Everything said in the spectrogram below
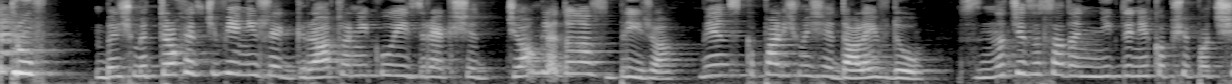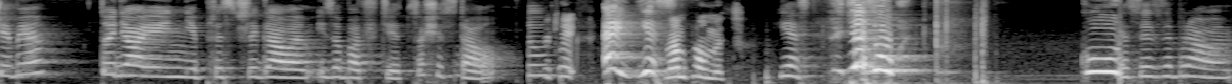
metrów! Byliśmy trochę zdziwieni, że gracz o Niku i Zrek się ciągle do nas zbliża, więc kopaliśmy się dalej w dół. Znacie zasadę nigdy nie kop się pod siebie? To ja jej nie przestrzegałem i zobaczcie, co się stało. Ej, jest! mam pomysł. Jest! Jezu! Kur... Ja sobie zebrałem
